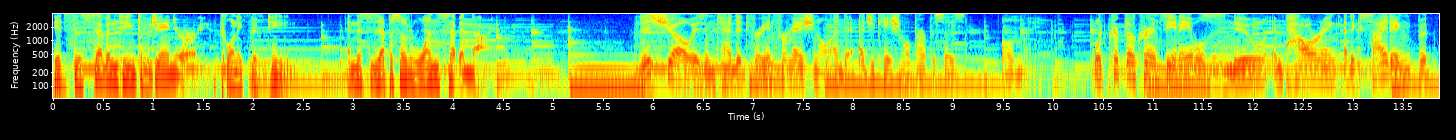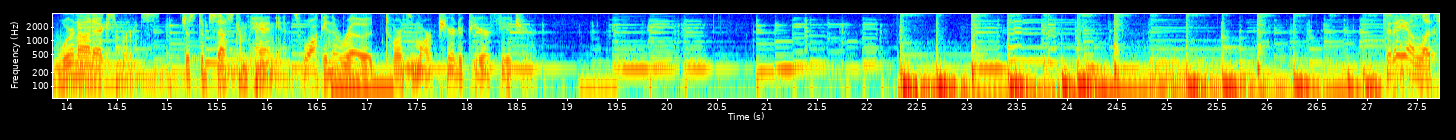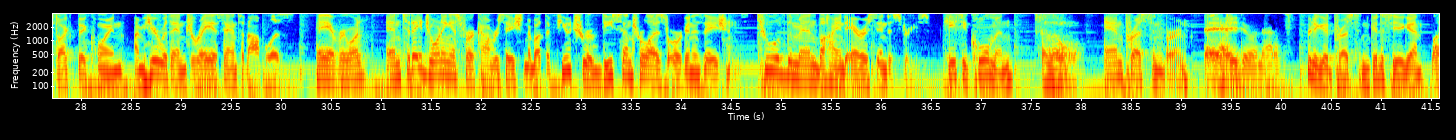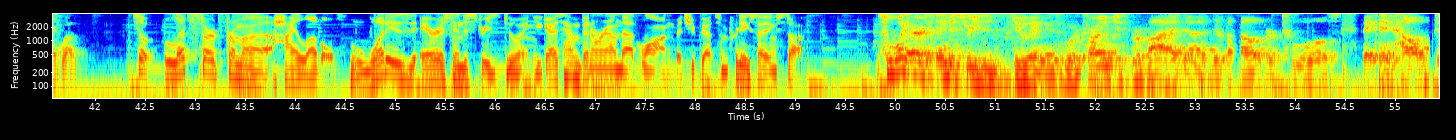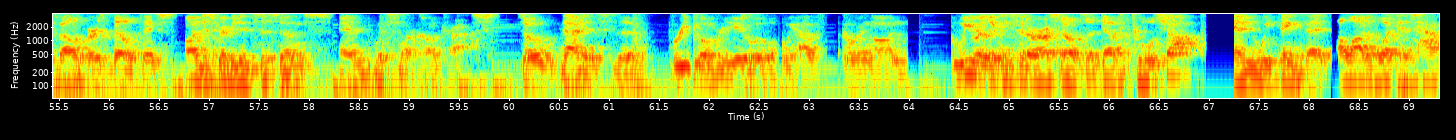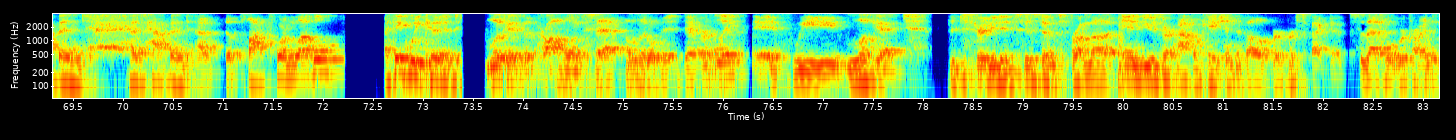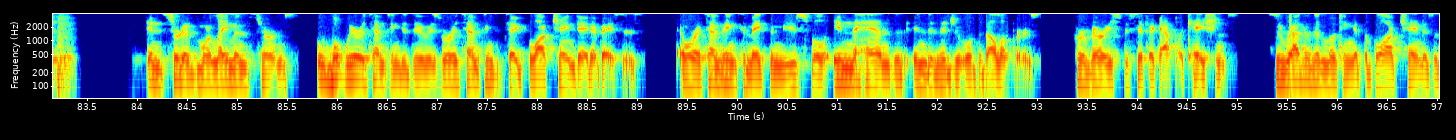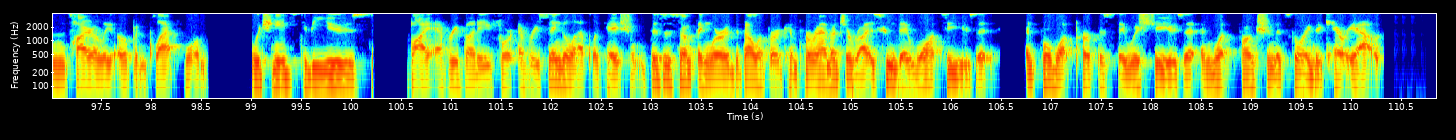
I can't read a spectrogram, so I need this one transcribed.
It's the 17th of January, 2015, and this is episode 179. This show is intended for informational and educational purposes only. What cryptocurrency enables is new, empowering, and exciting, but we're not experts, just obsessed companions walking the road towards a more peer to peer future. Today on Let's Talk Bitcoin, I'm here with Andreas Antonopoulos. Hey, everyone. And today joining us for a conversation about the future of decentralized organizations, two of the men behind Eris Industries, Casey Kuhlman. Hello. And Preston Byrne. Hey, how you doing, Adam? Pretty good, Preston. Good to see you again. Likewise. So let's start from a high level. What is Eris Industries doing? You guys haven't been around that long, but you've got some pretty exciting stuff. So what Eris Industries is doing is we're trying to provide uh, developer tools that can help developers build things on distributed systems and with smart contracts. So that is the brief overview of what we have going on. We really consider ourselves a dev tool shop. And we think that a lot of what has happened has happened at the platform level. I think we could look at the problem set a little bit differently. If we look at the distributed systems from an end user application developer perspective. So that's what we're trying to do. In sort of more layman's terms, what we're attempting to do is we're attempting to take blockchain databases and we're attempting to make them useful in the hands of individual developers for very specific applications. So rather than looking at the blockchain as an entirely open platform, which needs to be used by everybody for every single application, this is something where a developer can parameterize who they want to use it and for what purpose they wish to use it and what function it's going to carry out.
